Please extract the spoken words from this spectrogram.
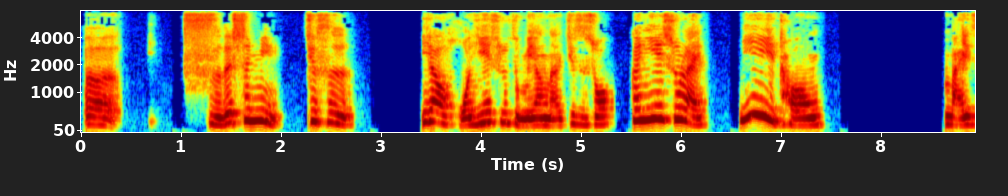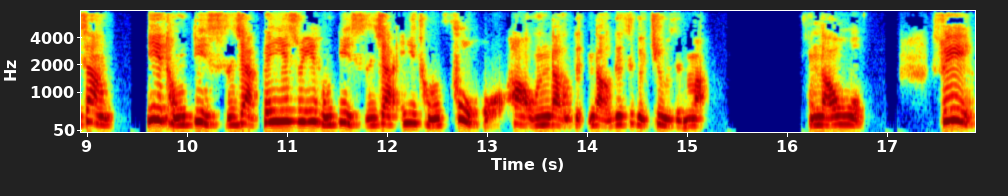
呃，死的生命就是要和耶稣怎么样呢？就是说跟耶稣来一同埋葬，一同第十架，跟耶稣一同第十架，一同复活。哈，我们老的老的这个旧人嘛，老我。所以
